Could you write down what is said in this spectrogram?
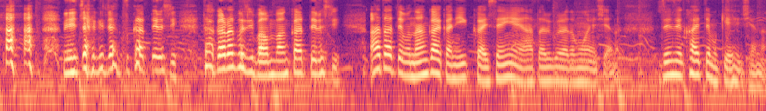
めちゃくちゃ使ってるし宝くじバンバン買ってるし当たっても何回かに1回1000円当たるぐらいのもんやしやな。全然帰ってもけえへんしやな。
